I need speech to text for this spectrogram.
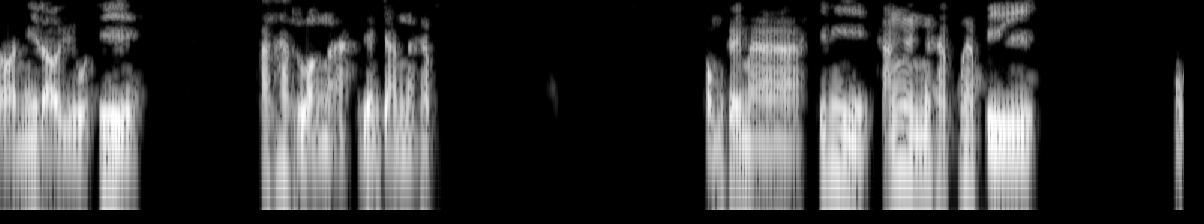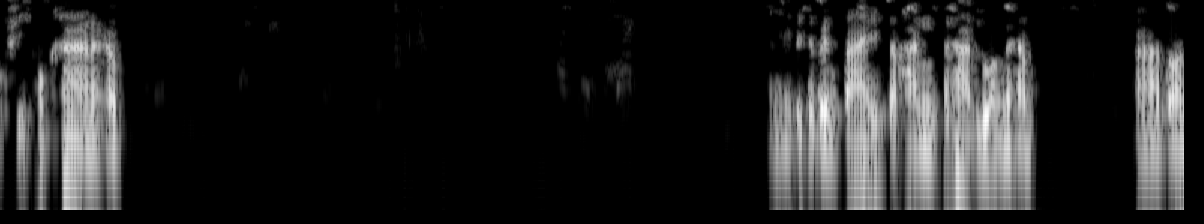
ตอนนี้เราอยู่ที่พระธาตุหลวงอะเวียงจันทร์นะครับ ผมเคยมาที่นี่ครั้งหนึ่งนะครับ เมื่อปี 6465 นะครับอันนี้ก็จะเป็นใต้พิพิธภัณฑ์พระธาตุหลวงนะครับ อ่าตอน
